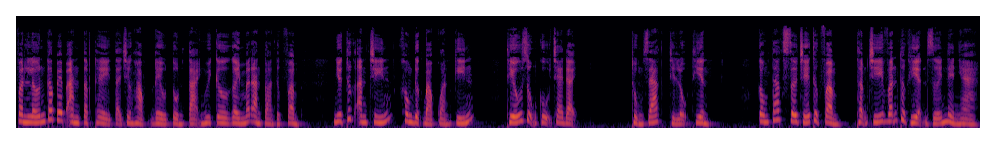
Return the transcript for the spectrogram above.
phần lớn các bếp ăn tập thể tại trường học đều tồn tại nguy cơ gây mất an toàn thực phẩm, như thức ăn chín không được bảo quản kín, thiếu dụng cụ che đậy, thùng rác thì lộ thiên. Công tác sơ chế thực phẩm thậm chí vẫn thực hiện dưới nền nhà.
